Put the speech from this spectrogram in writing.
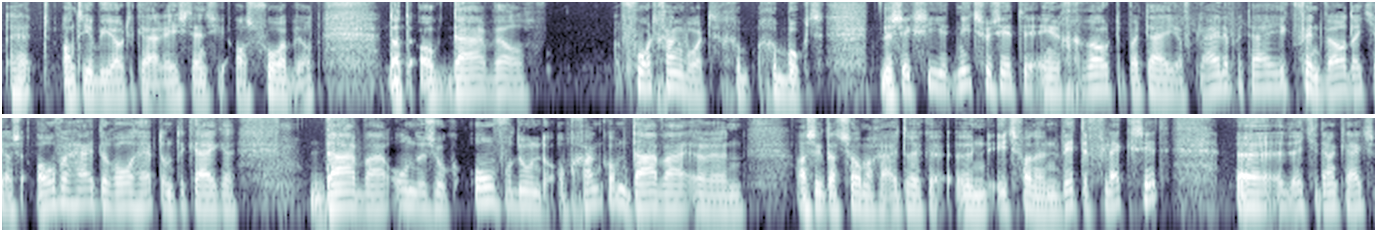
het antibiotica-resistentie als voorbeeld, dat ook daar wel voortgang wordt geboekt. Dus ik zie het niet zo zitten in grote partijen of kleine partijen. Ik vind wel dat je als overheid de rol hebt om te kijken... daar waar onderzoek onvoldoende op gang komt... daar waar er een, als ik dat zo mag uitdrukken... Een, iets van een witte vlek zit... Uh, dat je dan kijkt,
